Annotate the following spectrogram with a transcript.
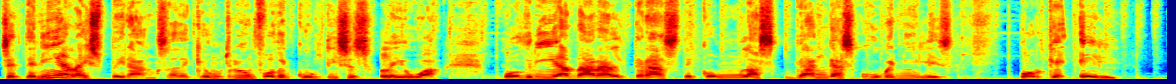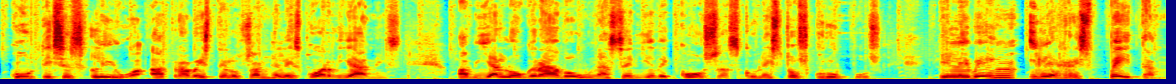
Se tenía la esperanza de que un triunfo de Curtis Sliwa podría dar al traste con las gangas juveniles porque él, Curtis Sliwa, a través de Los Ángeles Guardianes, había logrado una serie de cosas con estos grupos que le ven y le respetan,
